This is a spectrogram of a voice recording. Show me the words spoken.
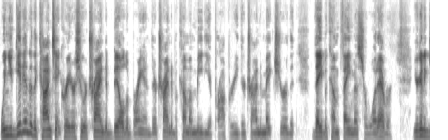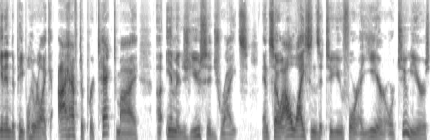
When you get into the content creators who are trying to build a brand, they're trying to become a media property. They're trying to make sure that they become famous or whatever. You're going to get into people who are like, I have to protect my uh, image usage rights. And so I'll license it to you for a year or two years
